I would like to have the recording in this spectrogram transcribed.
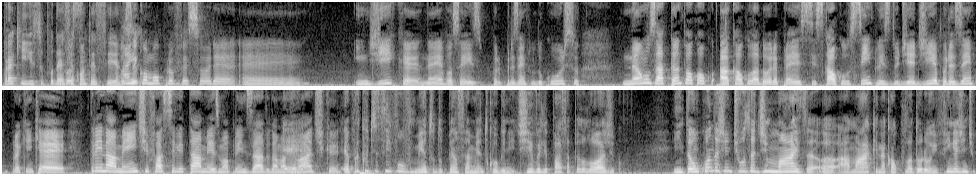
para que isso pudesse você, acontecer. Você, como professora, é, indica, né, vocês, por, por exemplo, do curso, não usar tanto a, a calculadora para esses cálculos simples do dia a dia, por exemplo, para quem quer treinar a mente e facilitar mesmo o aprendizado da matemática? É, é porque o desenvolvimento do pensamento cognitivo ele passa pelo lógico. Então, quando a gente usa demais a, a máquina calculadora, ou enfim, a gente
